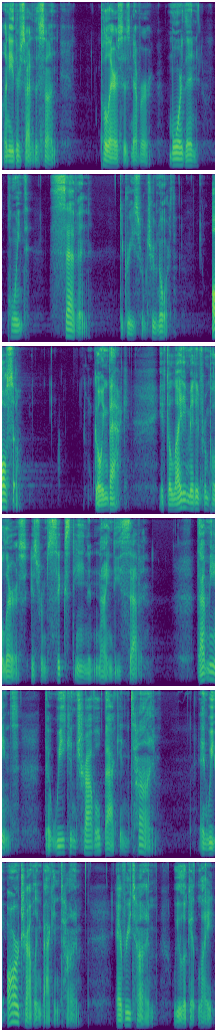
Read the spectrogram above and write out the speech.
on either side of the sun, Polaris is never more than 0.7 degrees from true north. Also, going back, if the light emitted from Polaris is from 1697, that means that we can travel back in time, and we are traveling back in time every time we look at light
